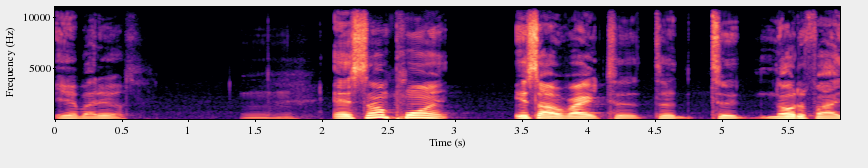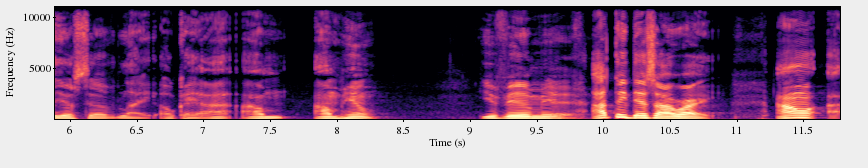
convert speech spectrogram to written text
everybody else. Mm-hmm. at some point it's all right to to to notify yourself like okay I, i'm i'm him. You feel me? Yeah. i think that's all right. I don't I-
